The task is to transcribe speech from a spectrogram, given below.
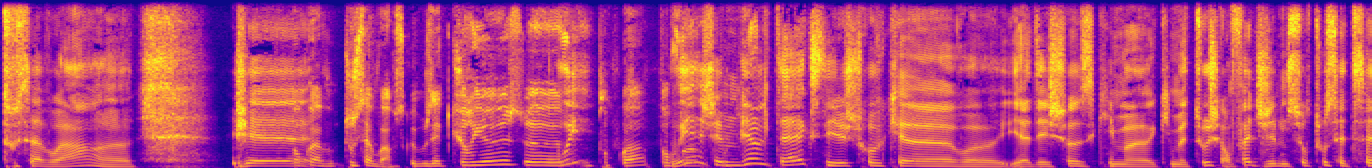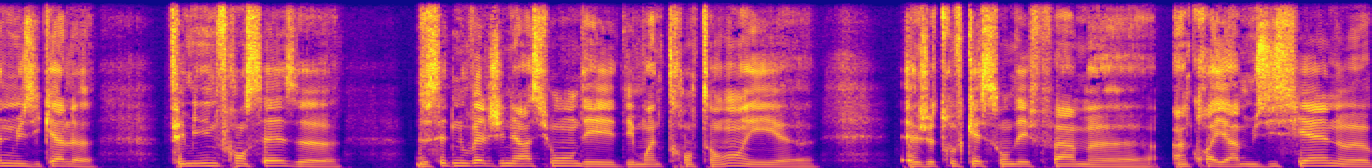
tout savoir. euh, Pourquoi tout savoir? Parce que vous êtes curieuse euh, Oui. Pourquoi, Pourquoi? Oui, j'aime bien le texte et je trouve que euh, il y a des choses qui me qui me touchent. En fait, j'aime surtout cette scène musicale euh, féminine française euh, de cette nouvelle génération des, des moins de 30 ans et euh, je trouve qu'elles sont des femmes euh, incroyables, musiciennes, euh,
